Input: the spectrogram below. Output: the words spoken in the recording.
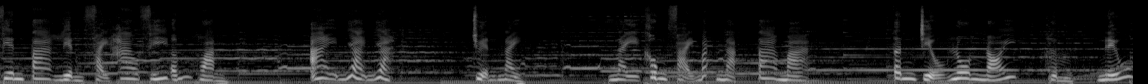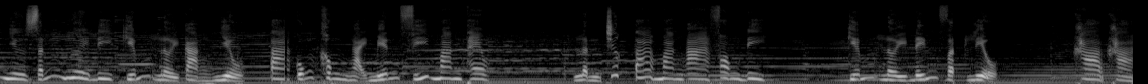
phiên ta liền phải hao phí ấm hoàn. Ai nhả nhả Chuyện này Này không phải bắt nạt ta mà. Tân Triệu Lôn nói Hừm, nếu như dẫn ngươi đi kiếm lời càng nhiều, Ta cũng không ngại miễn phí mang theo. Lần trước ta mang A Phong đi, Kiếm lời đến vật liệu. Kha kha,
